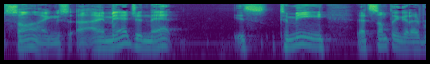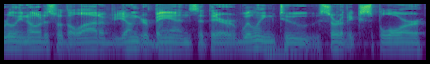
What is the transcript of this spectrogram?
songs. I imagine that is to me that's something that I've really noticed with a lot of younger bands that they're willing to sort of explore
